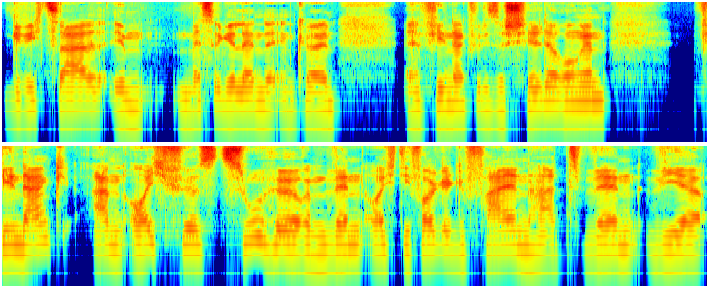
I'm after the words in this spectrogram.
Gerichtssaal im Messegelände in Köln. Äh, vielen Dank für diese Schilderungen. Vielen Dank an euch fürs Zuhören. Wenn euch die Folge gefallen hat, wenn wir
